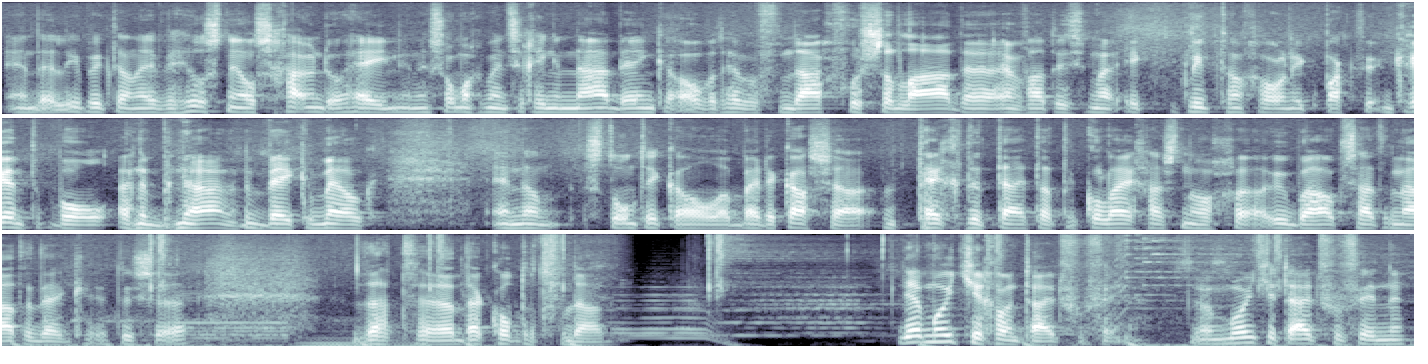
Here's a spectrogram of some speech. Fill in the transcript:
En daar liep ik dan even heel snel schuin doorheen. En sommige mensen gingen nadenken, oh wat hebben we vandaag voor salade en wat is Maar ik liep dan gewoon, ik pakte een krentenbol en een banaan en een beker melk. En dan stond ik al bij de kassa tegen de tijd dat de collega's nog überhaupt zaten na te denken. Dus dat, daar komt het vandaan. Daar moet je gewoon tijd voor vinden. Daar moet je tijd voor vinden.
